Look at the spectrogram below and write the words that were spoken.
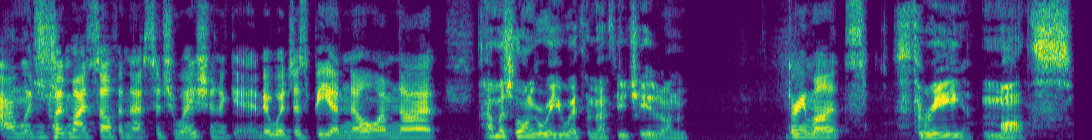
I wouldn't put myself in that situation again. It would just be a no. I'm not How much longer were you with him after you cheated on him? three months. Three months.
